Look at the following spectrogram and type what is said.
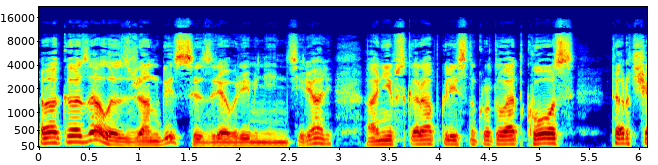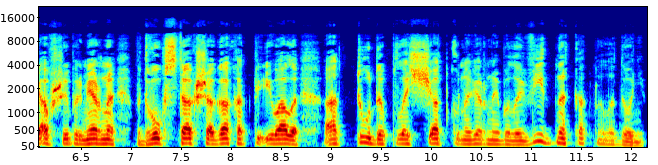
Оказалось, джангиссы зря времени не теряли. Они вскарабкались на крутой откос, торчавший примерно в двухстах шагах от перевала. Оттуда площадку, наверное, было видно, как на ладони.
